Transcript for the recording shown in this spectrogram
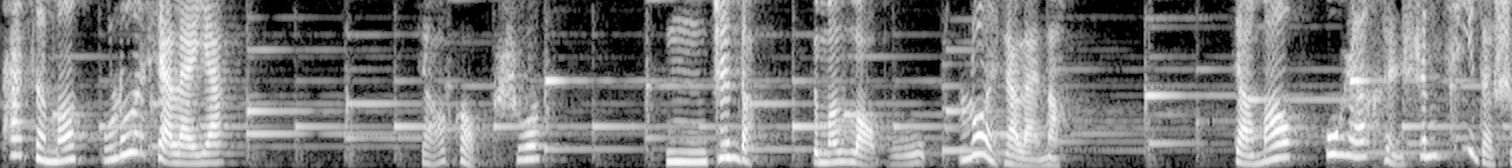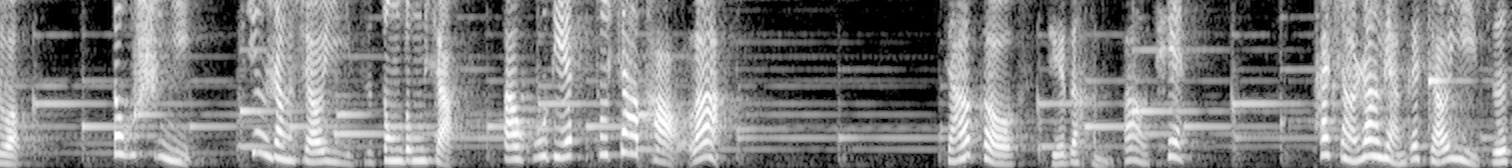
它怎么不落下来呀？”小狗说：“嗯，真的，怎么老不落下来呢？”小猫忽然很生气地说。都是你，竟让小椅子咚咚响，把蝴蝶都吓跑了。小狗觉得很抱歉，它想让两个小椅子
